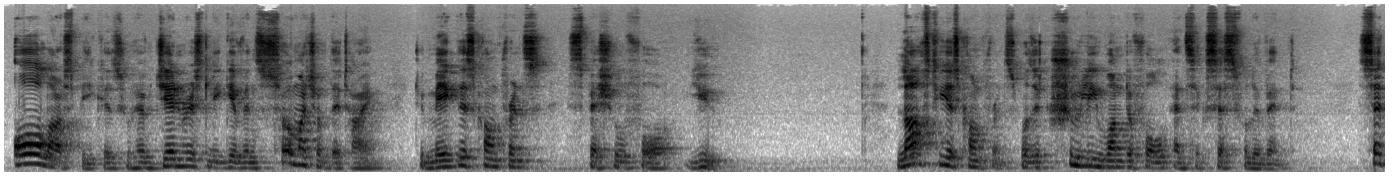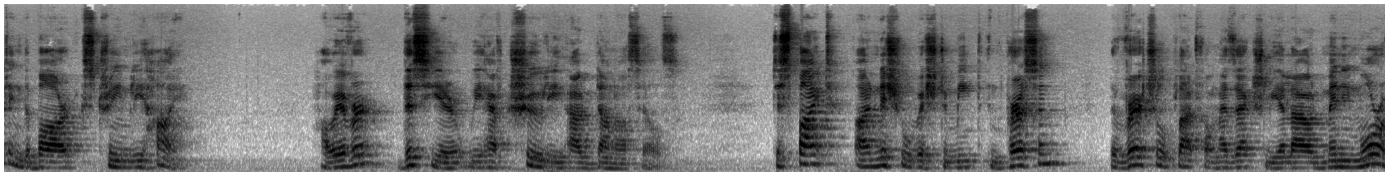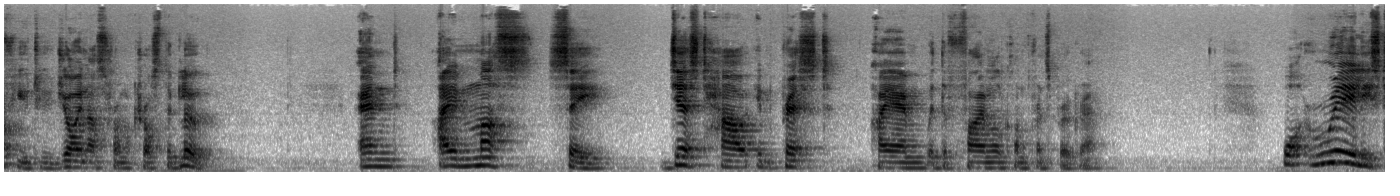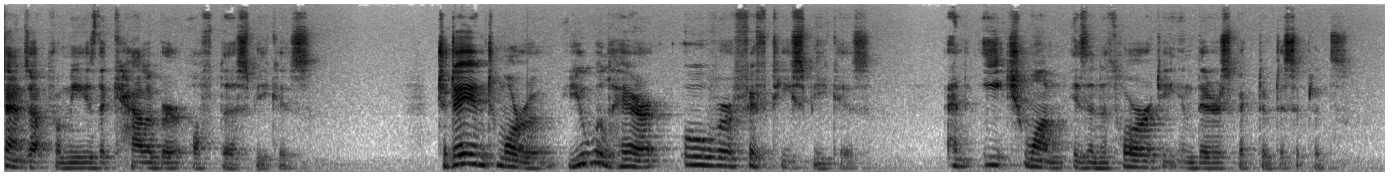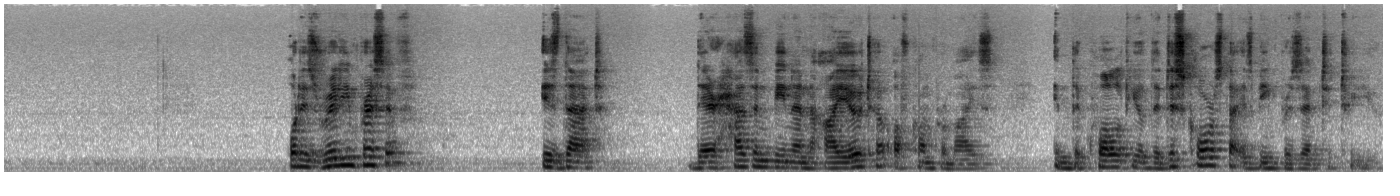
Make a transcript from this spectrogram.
all our speakers who have generously given so much of their time to make this conference special for you. Last year's conference was a truly wonderful and successful event setting the bar extremely high. However, this year we have truly outdone ourselves. Despite our initial wish to meet in person, the virtual platform has actually allowed many more of you to join us from across the globe. And I must say just how impressed I am with the final conference program. What really stands out for me is the caliber of the speakers. Today and tomorrow, you will hear over 50 speakers, and each one is an authority in their respective disciplines. What is really impressive is that there hasn't been an iota of compromise in the quality of the discourse that is being presented to you.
